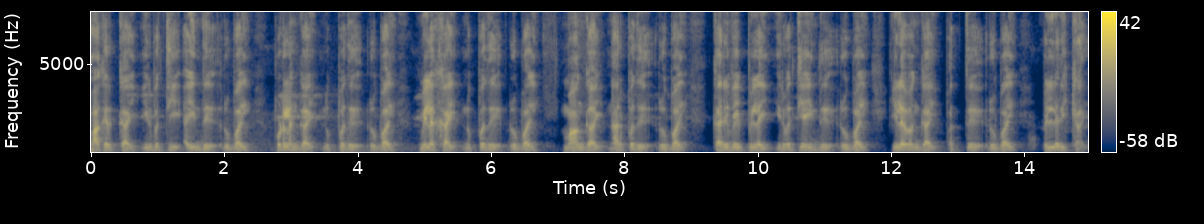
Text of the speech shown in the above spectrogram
பாகற்காய் இருபத்தி ஐந்து ரூபாய் புடலங்காய் முப்பது ரூபாய் மிளகாய் முப்பது ரூபாய் மாங்காய் நாற்பது ரூபாய் கறிவேப்பிலை இருபத்தி ஐந்து ரூபாய் இலவங்காய் பத்து ரூபாய் வெள்ளரிக்காய்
